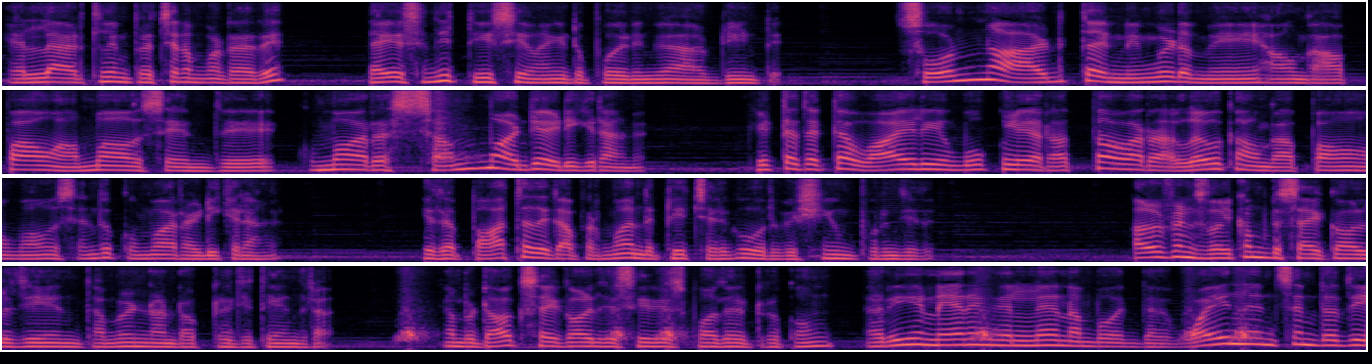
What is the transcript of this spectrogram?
எல்லா இடத்துலையும் பிரச்சனை பண்ணுறாரு தயவு செஞ்சு டிசி வாங்கிட்டு போயிடுங்க அப்படின்ட்டு. சொன்ன அடுத்த நிமிடமே அவங்க அப்பாவும் அம்மாவும் சேர்ந்து குமாரை செம்ம அடி அடிக்கிறாங்க. கிட்டத்தட்ட வாயிலையும் மூக்குலையும் ரத்தம் வர அளவுக்கு அவங்க அப்பாவும் அம்மாவும் சேர்ந்து குமார் அடிக்கிறாங்க. இதை பார்த்ததுக்கு அப்புறமா அந்த டீச்சருக்கு ஒரு விஷயம் புரிஞ்சுது. Hello friends welcome to psychology in Tamil நான் டாக்டர் ஜிதேந்திரா. நம்ம டாக் சைக்காலஜி சீரியஸ் பார்த்துட்டு இருக்கோம் நிறைய நேரங்களில் நம்ம இந்த வயலன்ஸுன்றது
